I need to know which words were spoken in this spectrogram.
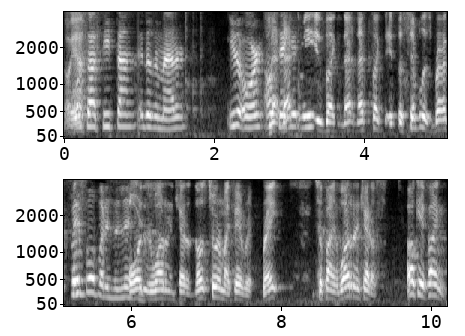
Oh yeah. Or salsita. It doesn't matter. Either or, I'll that, take that it. to me is like that. That's like it's the simplest breakfast. Simple, but it's delicious. Or the water rancheros. Those two are my favorite, right? So fine, water and rancheros. Okay, fine.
